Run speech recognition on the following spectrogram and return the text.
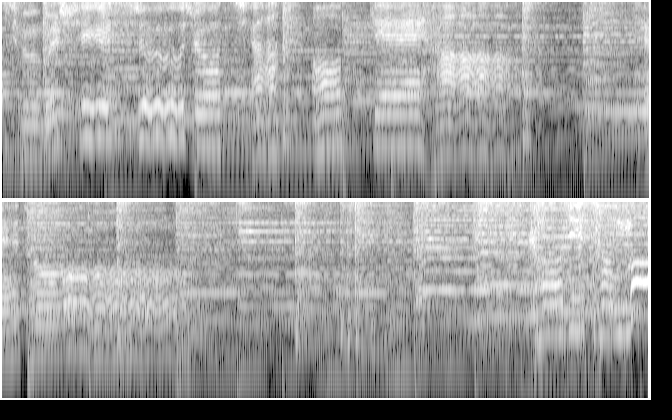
숨을 쉴 수조차 없게 하 대도 거기서 멈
